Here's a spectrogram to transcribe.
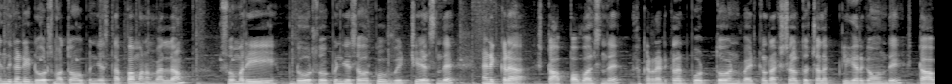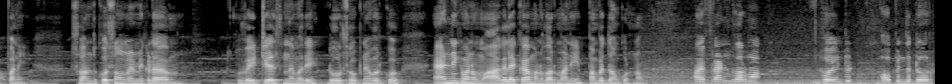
ఎందుకంటే ఈ డోర్స్ మొత్తం ఓపెన్ చేస్తే తప్ప మనం వెళ్ళాం. సో మరి డోర్స్ ఓపెన్ చేసే వరకు వెయిట్ చేయాల్సిందే. అండ్ ఇక్కడ స్టాప్ అవ్వాల్సిందే. అక్కడ రెడ్ కలర్ బోర్డ్తో అండ్ వైట్ కలర్ అక్షరాలతో చాలా క్లియర్గా ఉంది స్టాప్ అని. సో అందుకోసం మేము ఇక్కడ వెయిట్ చేయాల్సిందే మరి డోర్స్ ఓపెన్ అయ్యే వరకు. అండ్ ఇంక మనం ఆగలేక మన వర్మని పంపిద్దాం అనుకుంటున్నాం. Hi friend Varma. Going to open the door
